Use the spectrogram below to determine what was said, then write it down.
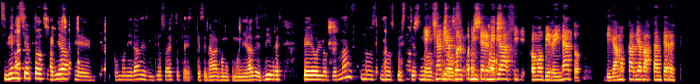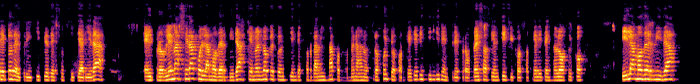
si bien es cierto, había eh, comunidades, incluso a esto que, se llaman como comunidades libres, pero lo que más nos, nos cuestiona... Es que había cuerpos intermedios así como virreinato. Digamos que había bastante respeto del principio de subsidiariedad el problema se da con la modernidad, que no es lo que tú entiendes por la misma, por lo menos a nuestro juicio, porque hay que distinguir entre progreso científico, social y tecnológico y la modernidad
